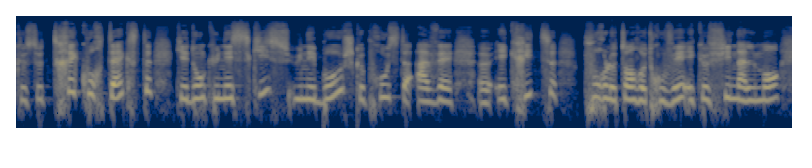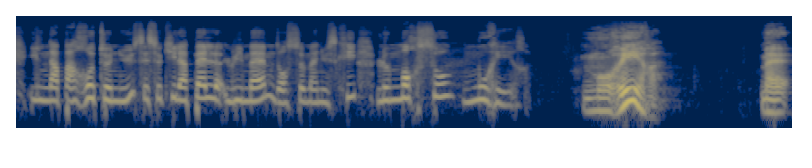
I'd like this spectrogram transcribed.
que ce très court texte, qui est donc une esquisse, une ébauche que Proust avait euh, écrite pour le temps retrouvé et que finalement il n'a pas retenu, c'est ce qu'il appelle lui-même dans ce manuscrit le morceau mourir. Mourir? Mais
